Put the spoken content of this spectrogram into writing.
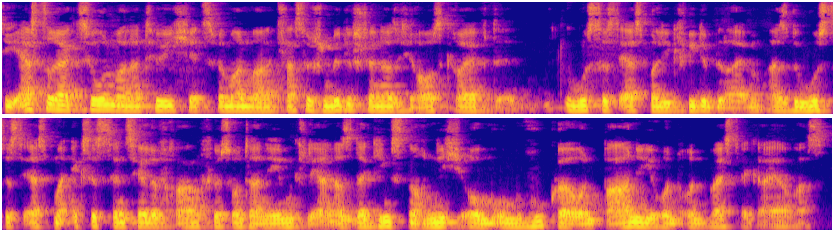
die erste Reaktion war natürlich jetzt, wenn man mal einen klassischen Mittelständler sich rausgreift, du musstest erstmal liquide bleiben. Also du musstest erstmal existenzielle Fragen fürs Unternehmen klären. Also da ging es noch nicht um, um VUCA und Barney und, und weiß der Geier was.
